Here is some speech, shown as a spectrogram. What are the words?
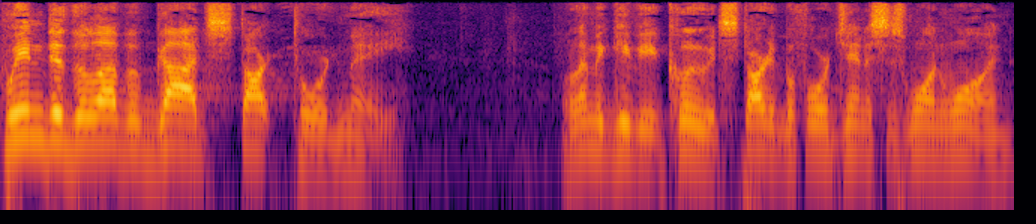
when did the love of God start toward me? Well, let me give you a clue. It started before Genesis 1 1.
